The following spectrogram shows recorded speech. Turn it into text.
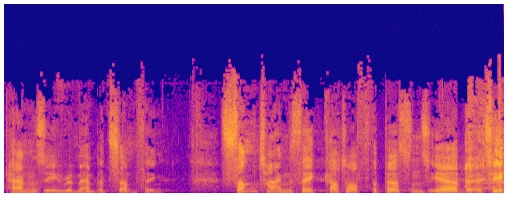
Pansy remembered something. Sometimes they cut off the person's ear, Bertie.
